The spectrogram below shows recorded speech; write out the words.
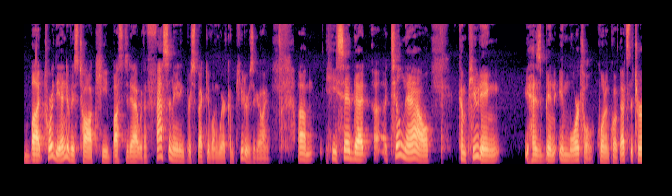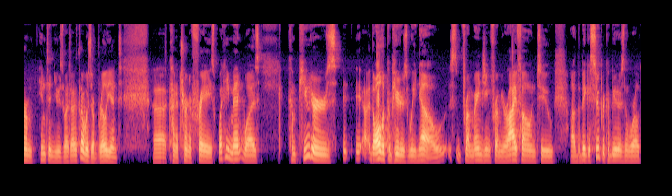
But toward the end of his talk, he busted out with a fascinating perspective on where computers are going. Um, he said that uh, until now, computing has been immortal, quote unquote. That's the term Hinton used, which I thought was a brilliant uh, kind of turn of phrase. What he meant was computers, all the computers we know, from ranging from your iPhone to uh, the biggest supercomputers in the world,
